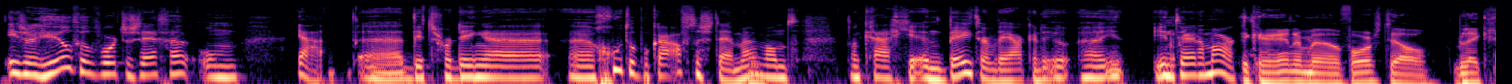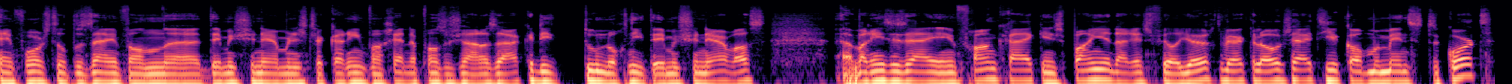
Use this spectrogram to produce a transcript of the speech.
is er heel veel voor te zeggen om ja, uh, dit soort dingen uh, goed op elkaar af te stemmen. Want dan krijg je een beter werkende uh, interne markt. Ik herinner me een voorstel, bleek geen voorstel te zijn van demissionair minister Karim van Gennep van Sociale Zaken, die toen nog niet demissionair was. waarin ze zei: in Frankrijk, in Spanje, daar is veel jeugdwerkeloosheid. Hier komen mensen tekort.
